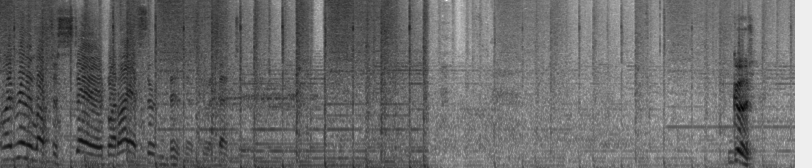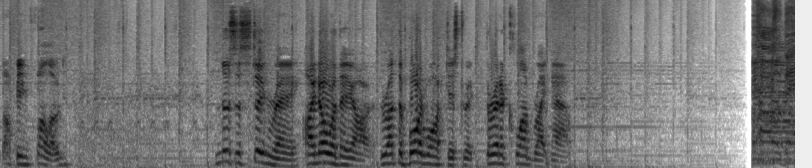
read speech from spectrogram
I'd really love to stay, but I have certain business to attend to. Good. Not being followed. This is Stingray. I know where they are. They're at the Boardwalk District. They're in a club right now. Oh,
